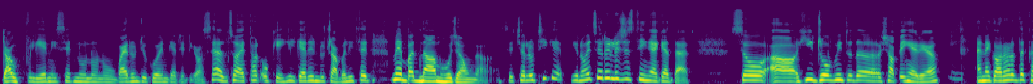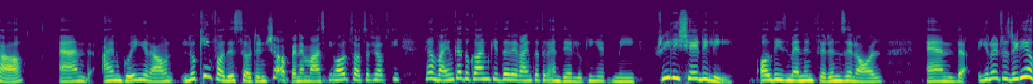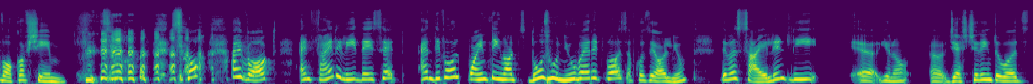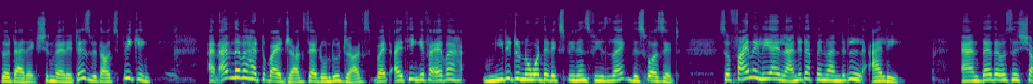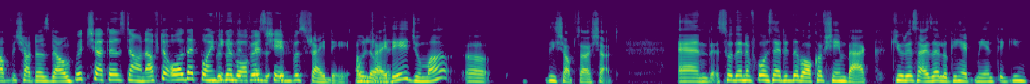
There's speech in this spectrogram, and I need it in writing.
doubtfully and he said no no no why don't you go and get it yourself? So i thought okay he'll get into trouble. He said main badnaam ho jaunga i said chalo hai you know it's a religious thing i get that. So uh, he drove me to the shopping area and i got out of the car and I'm going around looking for this certain shop and I'm asking all sorts of shops ki yeah wine ka dukaan hai wine ka and they're looking at me really shadily all these men in firans and all and you know it was really a walk of shame. So, so i walked and finally they said and they were all pointing not those who knew where it was of course they all knew. They were silently uh, you know uh, gesturing towards the direction where it is without speaking. And i've never had to buy drugs. I don't do drugs. But i think if i ever needed to know what that experience feels like this was it. So finally i landed up in one little alley and there there was a shop with shutters down Which shutters down? After all that pointing because and it walk was, and shame. it was Friday. Oh, On Lord. Friday, Juma, uh, these shops are shut. And so then, of course, I did the walk of shame back. Curious eyes are looking at me and thinking,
